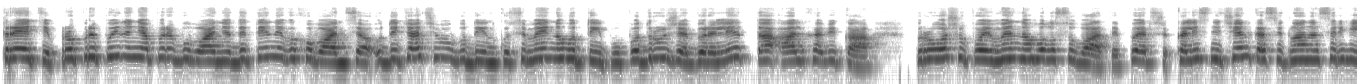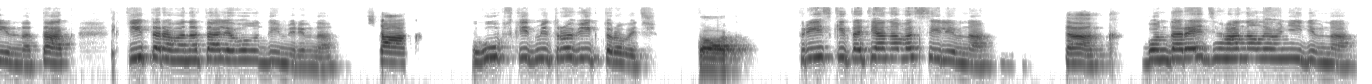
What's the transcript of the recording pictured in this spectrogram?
Третє. Про припинення перебування дитини-вихованця у дитячому будинку сімейного типу подружжя Берелет та Альхавіка. Прошу поіменно голосувати. Перше. Колісніченка Світлана Сергіївна. Так. Тітарова Наталія Володимирівна. Так. Губський Дмитро Вікторович. Так. Фріський Тетяна Васильівна. Так. Бондарець Ганна Леонідівна.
